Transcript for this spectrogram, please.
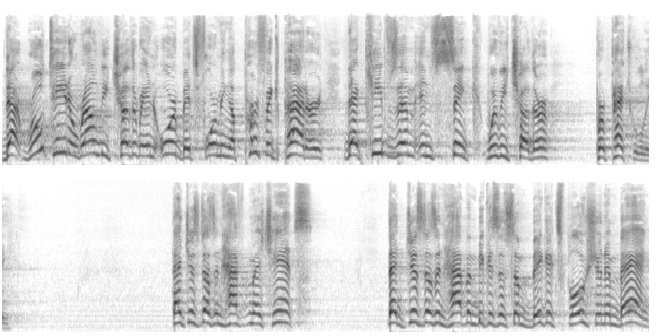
that rotate around each other in orbits, forming a perfect pattern that keeps them in sync with each other perpetually. That just doesn't happen by chance. That just doesn't happen because of some big explosion and bang.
